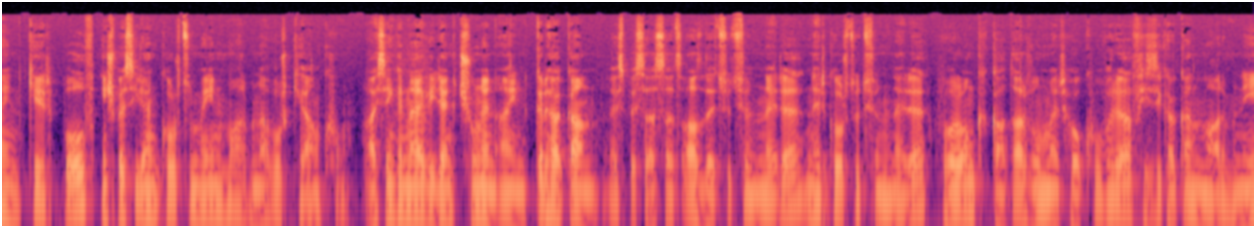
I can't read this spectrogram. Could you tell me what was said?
այն կերպով, ինչպես իրենք գործում էին մարմնավոր կյանքում։ Այսինքն նաև իրենք ճունեն այն քրական, այսպես ասած, ազդեցությունները, ներգործությունները, որոնք կատարվում էր հոգու վրա ֆիզիկական մարմնի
